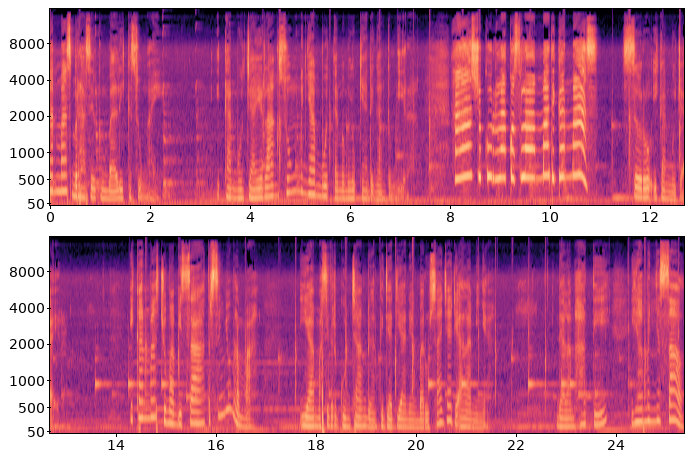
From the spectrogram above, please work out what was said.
Ikan mas berhasil kembali ke sungai. Ikan mujair langsung menyambut dan memeluknya dengan gembira. Ah, syukurlah kau selamat ikan mas. Seru ikan mujair. Ikan mas cuma bisa tersenyum lemah. Ia masih terguncang dengan kejadian yang baru saja dialaminya. Dalam hati, ia menyesal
